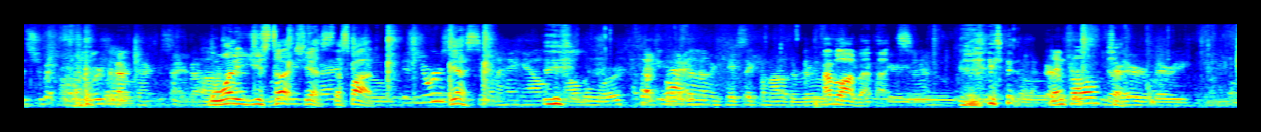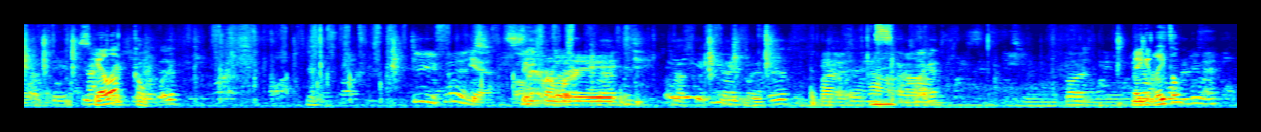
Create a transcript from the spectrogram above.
And my backpack. Where's your backpack? It's not your backpack. The one that you just touched. Yes, that's fine. It's yours? Yes. You wanna hang out? I thought you had them in case they come out of the room. I have a lot of backpacks. Landfall. You know, They're very. Scale up. Cool. Yeah. Safer word. Make it lethal.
